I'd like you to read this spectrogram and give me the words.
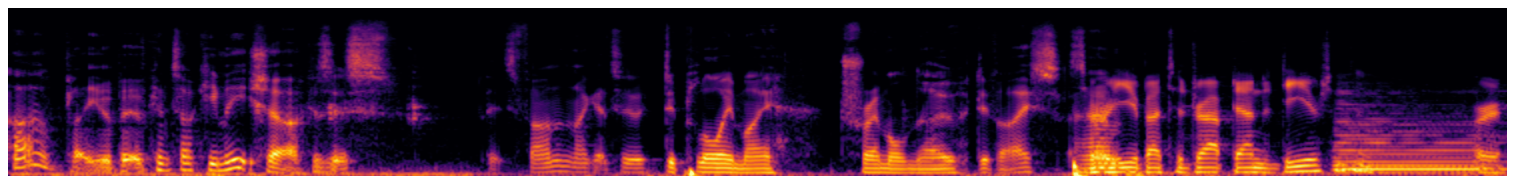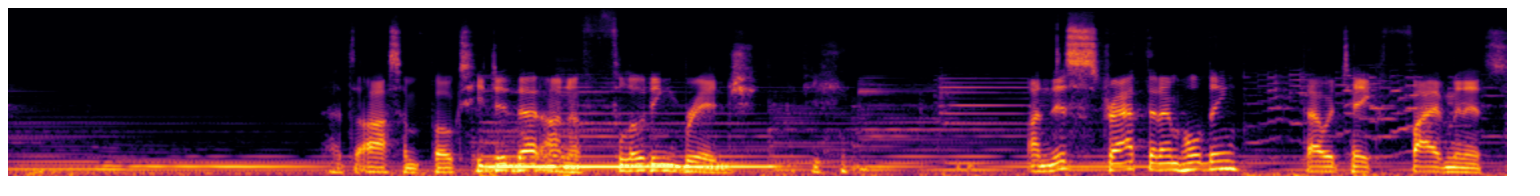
I'll play you a bit of Kentucky Meat Shower because it's it's fun. I get to deploy my tremolo device. So are Um, you about to drop down to D or something? Or that's awesome, folks. He did that on a floating bridge. If you, on this strat that I'm holding, that would take five minutes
